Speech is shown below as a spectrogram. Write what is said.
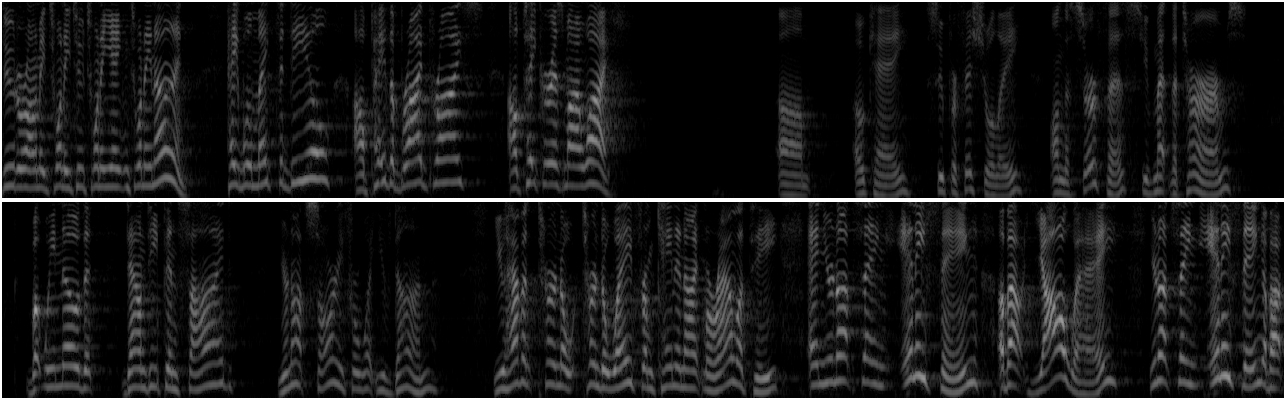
Deuteronomy 22, 28, and 29. Hey, we'll make the deal. I'll pay the bride price. I'll take her as my wife. Um, okay, superficially, on the surface, you've met the terms, but we know that down deep inside, you're not sorry for what you've done. You haven't turned, turned away from Canaanite morality, and you're not saying anything about Yahweh. You're not saying anything about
